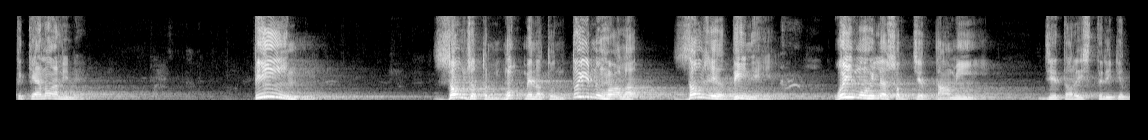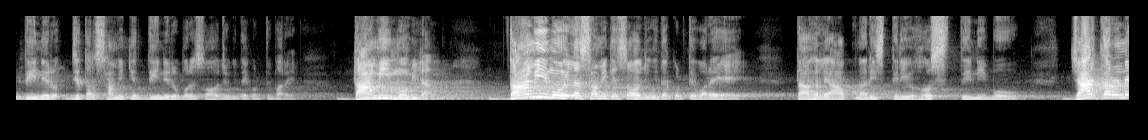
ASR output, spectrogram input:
তুই কেন আলি না? তিন জৌজতুন মুমিনাতুন তুইনুহু আলা জৌজে দিনে ওই মহিলা সবচেয়ে দামি, যে তার স্ত্রীকে দিনের, যে তার স্বামীকে দিনের উপরে সহযোগিতা করতে পারে। দামি মহিলা। দামি মহিলা স্বামীকে সহযোগিতা করতে পারে, তাহলে আপনার স্ত্রী হস্তিনী বউ যার কারণে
